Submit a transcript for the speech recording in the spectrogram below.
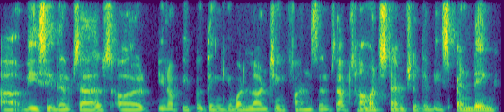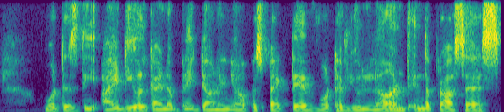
uh, vc themselves or you know people thinking about launching funds themselves. How much time should they be spending? What is the ideal kind of breakdown in your perspective? What have you learned in the process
